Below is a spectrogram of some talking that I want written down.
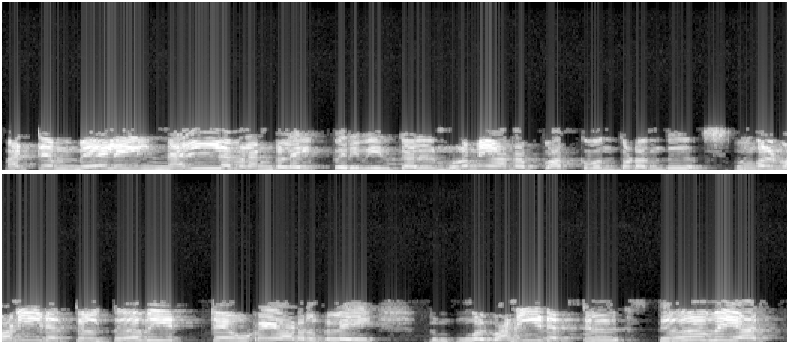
மற்றும் வேலையில் நல்ல பலன்களை பெறுவீர்கள். முழுமையாக பார்க்கவும் தொடர்ந்து. உங்கள் பணியிடத்தில் தேவையற்ற உரையாடல்களை உங்கள் பணியிடத்தில் தேவையற்ற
